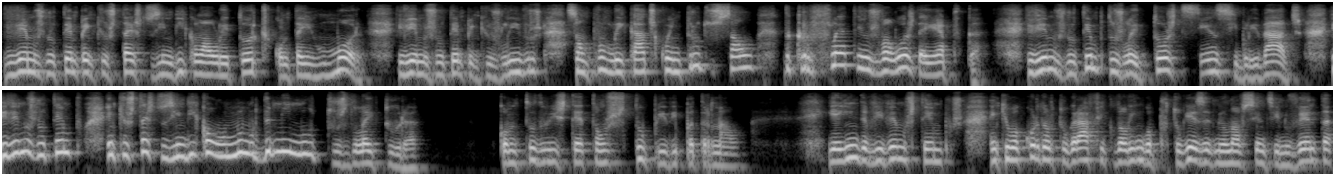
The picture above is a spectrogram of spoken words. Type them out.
Vivemos no tempo em que os textos indicam ao leitor que contém humor. Vivemos no tempo em que os livros são publicados com a introdução de que refletem os valores da época. Vivemos no tempo dos leitores de sensibilidades. Vivemos no tempo em que os textos indicam o número de minutos de leitura. Como tudo isto é tão estúpido e paternal. E ainda vivemos tempos em que o acordo ortográfico da língua portuguesa de 1990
